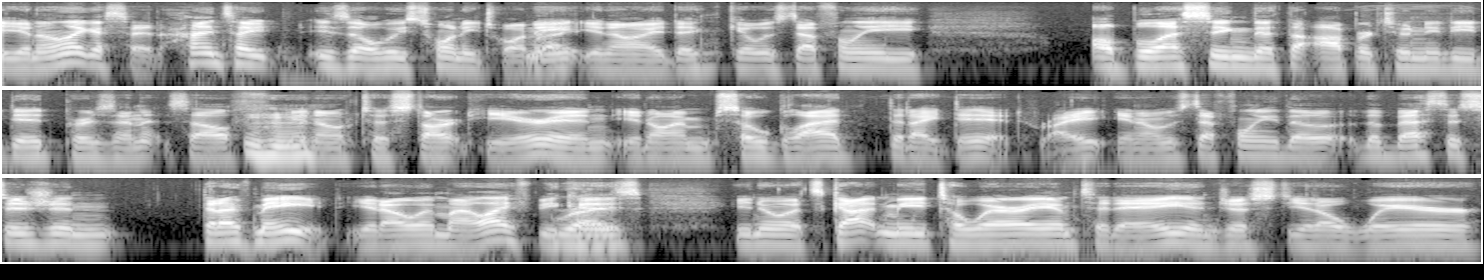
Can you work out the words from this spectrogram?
You know, like I said, hindsight is always twenty twenty. Right. You know, I think it was definitely a blessing that the opportunity did present itself. Mm-hmm. You know, to start here, and you know, I'm so glad that I did. Right. You know, it was definitely the the best decision that I've made. You know, in my life because you know it's gotten me to where I am today, and just you know where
